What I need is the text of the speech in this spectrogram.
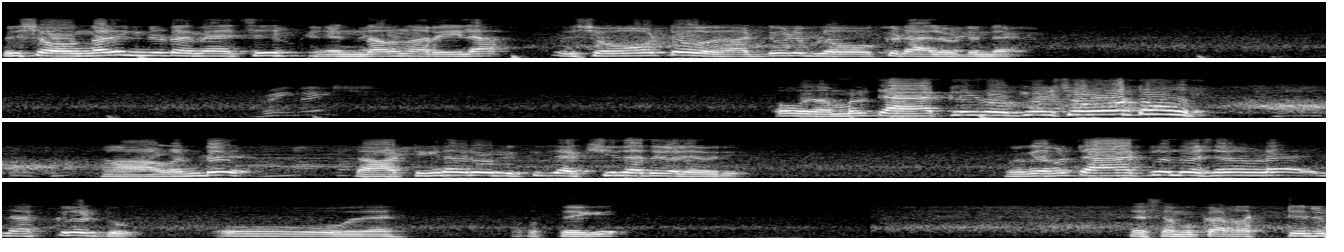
ഒരു ഷോങ്ങൾ ഉണ്ട് കേട്ടോ മാച്ച് എന്താവെന്ന് അറിയില്ല. ഒരു ഷോട്ട് അടിപൊളി ബ്ലോക്ക് ഡാലോട്ടിന്റെ ഓ നമ്മൾ ടാക്കിൾ ചെയ്ത് നോക്കി ഒരു ഷോട്ട് ആളുണ്ട്. സ്റ്റാർട്ടിങ്ങിന് അവർ ഒരു രക്ഷയില്ലാത്ത കളി അവർ. നോക്കി നമ്മൾ ടാക്കിൾ ചെയ്തു പക്ഷെ നമ്മളെ നക്കിൾ ഇട്ടു. ഓ പുറത്തേക്ക്. പക്ഷെ നമുക്ക് കറക്റ്റ് ഒരു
